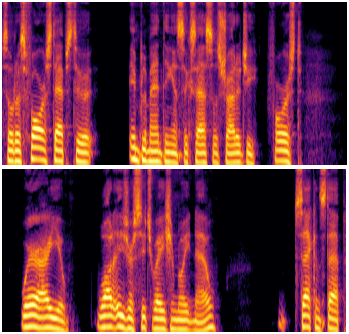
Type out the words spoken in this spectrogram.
So there's four steps to implementing a successful strategy. First, where are you? What is your situation right now? Second step,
